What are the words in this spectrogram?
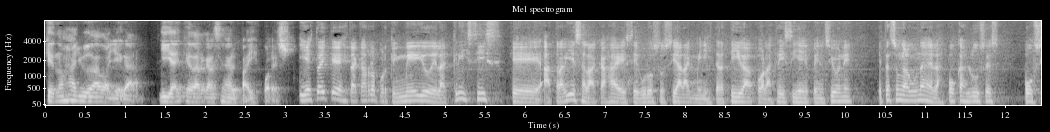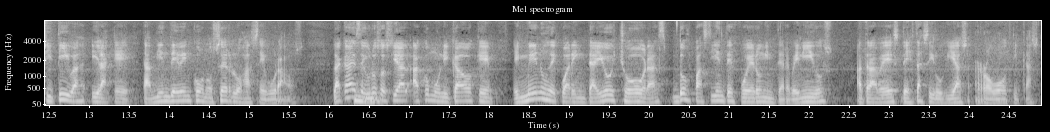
que nos ha ayudado a llegar y hay que dar gracias al país por eso. Y esto hay que destacarlo porque en medio de la crisis que atraviesa la caja de seguro social administrativa por la crisis de pensiones, estas son algunas de las pocas luces positivas y las que también deben conocer los asegurados. La Caja de Seguro Social ha comunicado que en menos de 48 horas dos pacientes fueron intervenidos a través de estas cirugías robóticas.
